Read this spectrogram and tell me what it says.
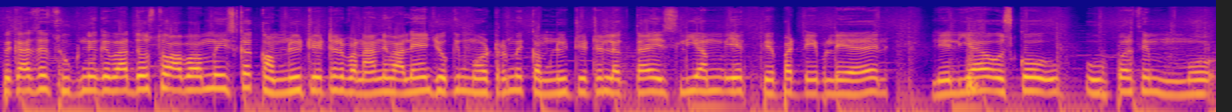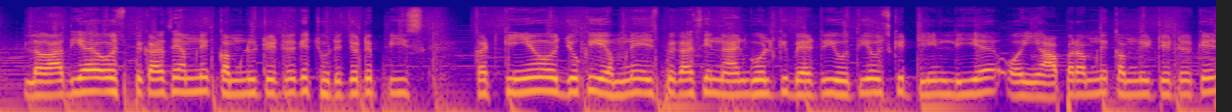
प्रकार से सूखने के बाद दोस्तों, अब हम इसका कम्यूनिटेटर बनाने वाले हैं, जो कि मोटर में कम्यूनिटेटर लगता है। इसलिए हम एक पेपर टेप ले आए ले लिया है। उसको ऊपर से लगा दिया है। और इस प्रकार से हमने कम्यूनिटेटर के छोटे छोटे पीस कट किए हैं। और जो कि हमने इस प्रकार से नाइन वोल्ट की बैटरी होती है, उसकी टीन ली है। और यहाँ पर हमने कम्यूनिटेटर के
